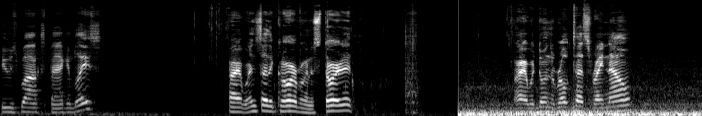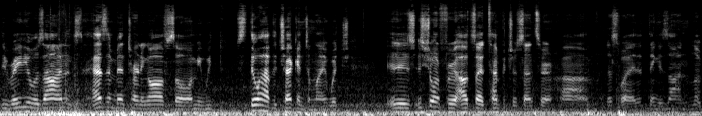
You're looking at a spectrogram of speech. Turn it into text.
Fuse box back in place. All right, we're inside the car. We're gonna start it. All right, we're doing the road test right now. The radio is on. It hasn't been turning off. So, I mean, we still have the check engine light, which it is it's showing for outside temperature sensor. Um, that's why the thing is on. Look,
